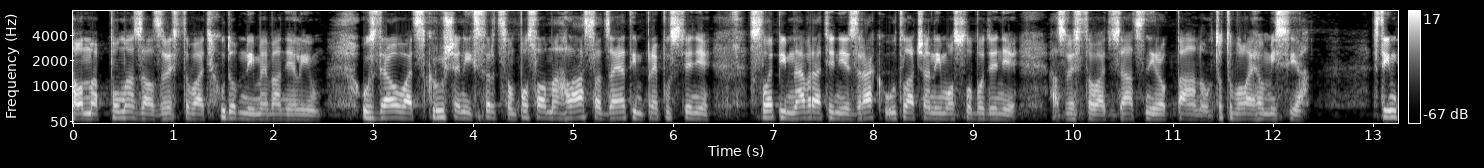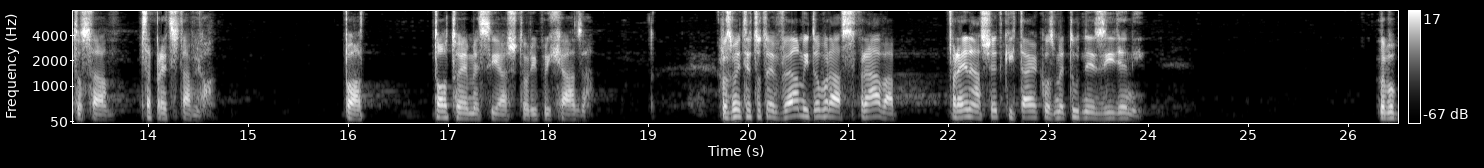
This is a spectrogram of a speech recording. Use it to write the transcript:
A on ma pomazal zvestovať chudobným evanelium, uzdravovať skrúšených srdcom, poslal ma hlásať zajatým prepustenie, slepým navrátenie zraku, utlačaným oslobodenie a zvestovať vzácný rok pánov. Toto bola jeho misia. S týmto sa sa predstavil. Povedal, toto je Mesiáš, ktorý prichádza. Rozumiete, toto je veľmi dobrá správa pre nás všetkých, tak ako sme tu dnes zídení. Lebo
